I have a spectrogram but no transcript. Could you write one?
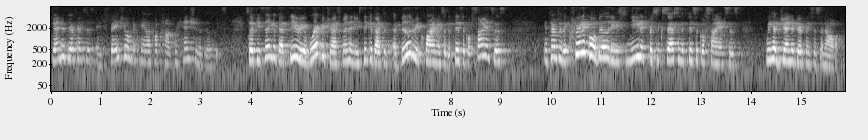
gender differences in spatial and mechanical comprehension abilities. So if you think of that theory of work adjustment and you think about the ability requirements of the physical sciences, in terms of the critical abilities needed for success in the physical sciences, we have gender differences in all of them.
